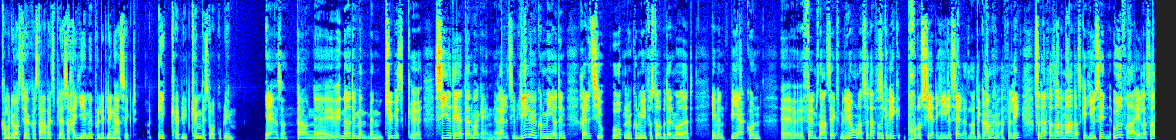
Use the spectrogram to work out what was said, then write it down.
kommer det jo også til at koste arbejdspladser herhjemme på lidt længere sigt. Og det kan blive et kæmpe stort problem. Ja, altså, der er jo en, øh, noget af det, man, man typisk øh, siger, det er, at Danmark er en relativt lille økonomi, og det er en relativt åben økonomi, forstået på den måde, at jamen, vi er kun øh, 5, snart 6 millioner, så derfor så kan vi ikke producere det hele selv, eller det gør man i hvert fald ikke. Så derfor så er der meget, der skal hives ind udefra, eller så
